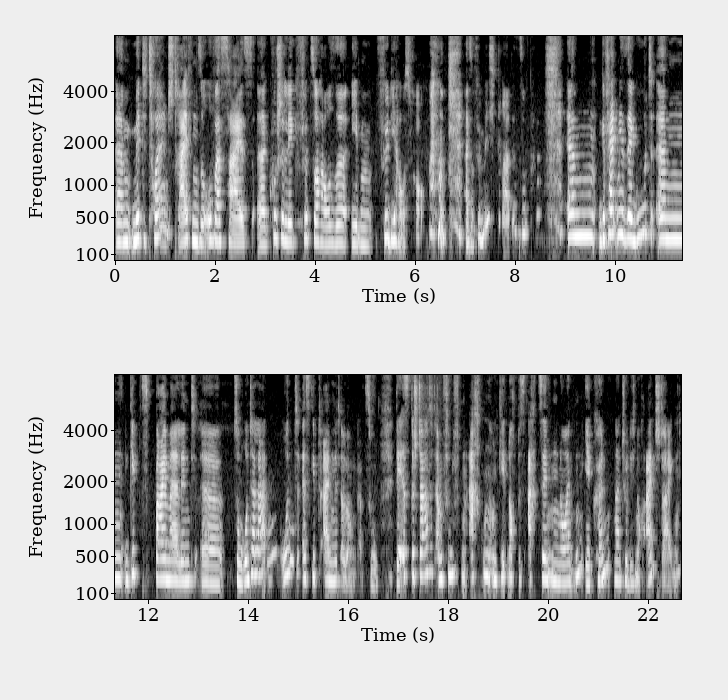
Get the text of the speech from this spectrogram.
ähm, mit tollen Streifen, so Oversize, äh, kuschelig für zu Hause, eben für die Hausfrau. also für mich gerade super. Ähm, gefällt mir sehr gut. Ähm, gibt's bei Merlind äh, zum Runterladen und es gibt einen Knit-Along dazu. Der ist gestartet am 5.8. und geht noch bis 18.9. Ihr könnt natürlich noch einsteigen.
